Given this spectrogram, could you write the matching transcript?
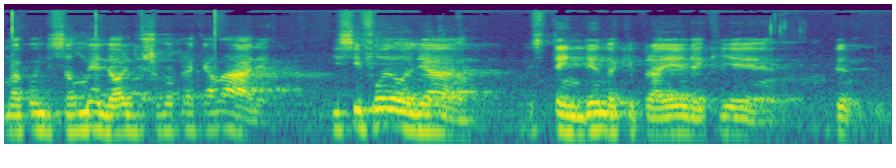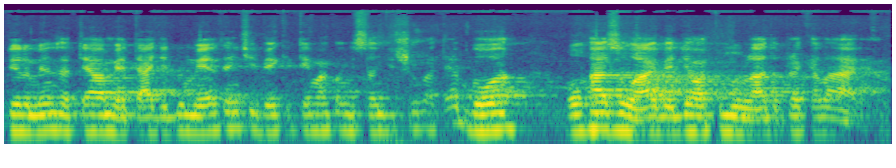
uma condição melhor de chuva para aquela área. E se for olhar, estendendo aqui para ele, aqui, pelo menos até a metade do mês, a gente vê que tem uma condição de chuva até boa ou razoável de um acumulado para aquela área.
